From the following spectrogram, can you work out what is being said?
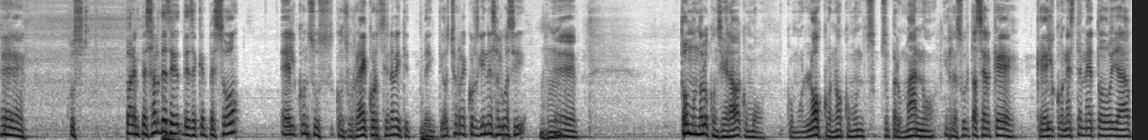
eh, pues para empezar, desde, desde que empezó, él con sus, con sus récords, tiene 28 récords Guinness, algo así. Eh, todo el mundo lo consideraba como, como loco, ¿no? Como un superhumano. Y resulta ser que, que, él con este método ya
